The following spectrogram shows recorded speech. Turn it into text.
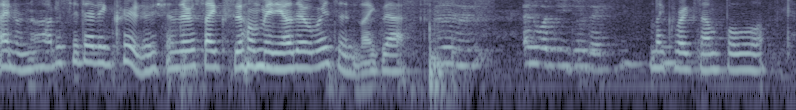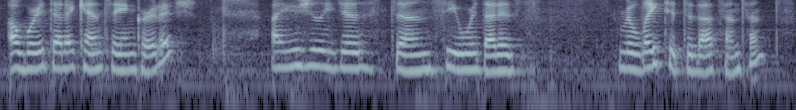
I don't know how to say that in Kurdish, and there's like so many other words in like that. Mhm. And what do you do then? Like for example, a word that I can't say in Kurdish. I usually just um, see a word that is related to that sentence.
